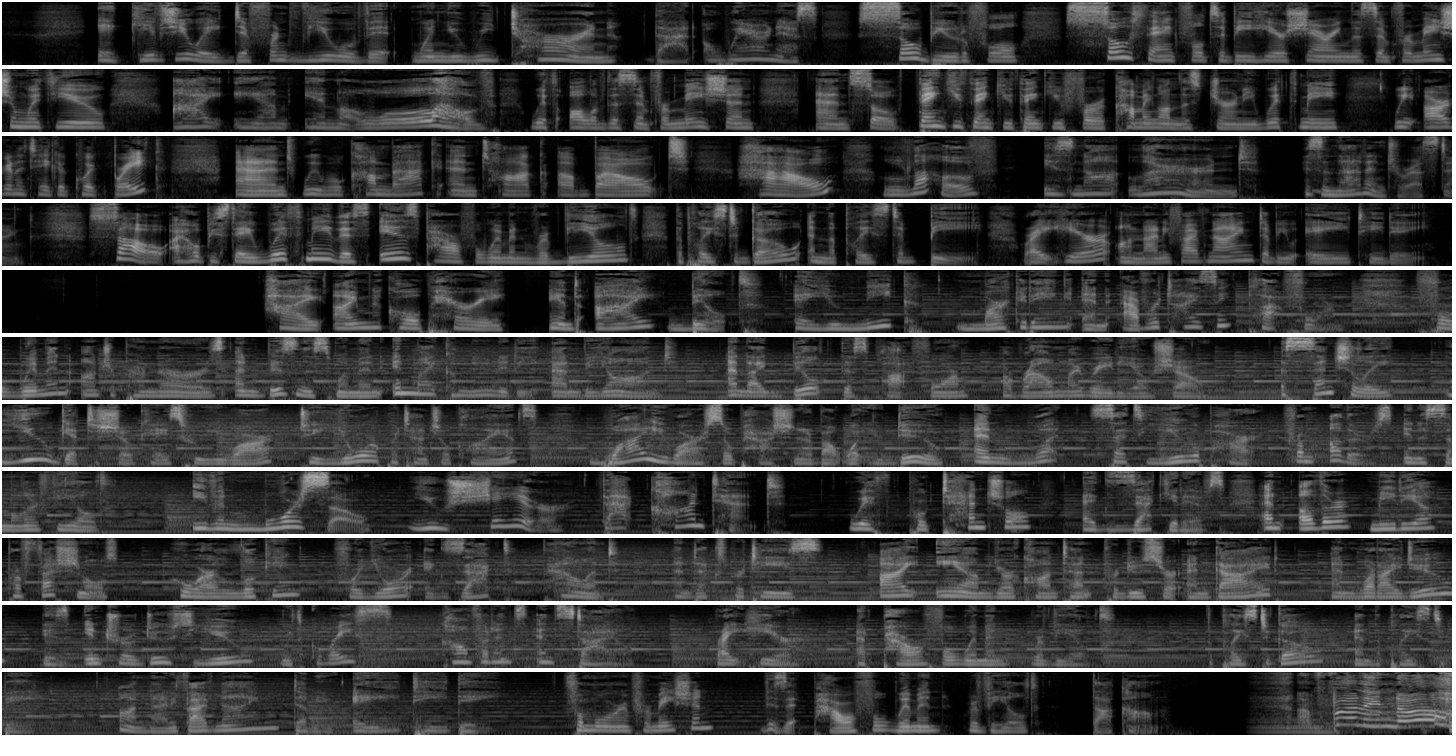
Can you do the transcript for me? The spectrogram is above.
it gives you a different view of it when you return that awareness. So beautiful. So thankful to be here sharing this information with you. I am in love with all of this information. And so, thank you, thank you, thank you for coming on this journey with me. We are going to take a quick break and we will come back and talk about how love is not learned. Isn't that interesting? So, I hope you stay with me. This is Powerful Women Revealed, the place to go and the place to be, right here on 95.9 WATD. Hi, I'm Nicole Perry, and I built a unique marketing and advertising platform for women entrepreneurs and businesswomen in my community and beyond and I built this platform around my radio show. Essentially, you get to showcase who you are to your potential clients, why you are so passionate about what you do, and what sets you apart from others in a similar field. Even more so, you share that content with potential executives and other media professionals who are looking for your exact talent and expertise. I am your content producer and guide, and what I do is introduce you with grace, confidence, and style right here at Powerful Women Revealed. The place to go and the place to be on 959 WATD. For more information, visit powerfulwomenrevealed.com. I'm fully known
